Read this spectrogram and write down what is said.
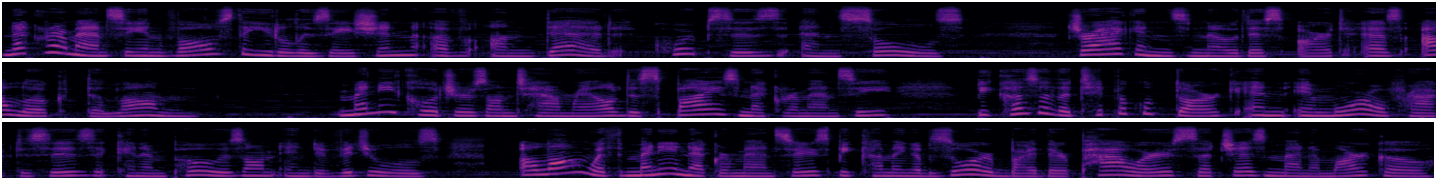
Necromancy involves the utilization of undead, corpses, and souls. Dragons know this art as Alok Dalan. Many cultures on Tamriel despise necromancy because of the typical dark and immoral practices it can impose on individuals, along with many necromancers becoming absorbed by their power, such as Mannimarco.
